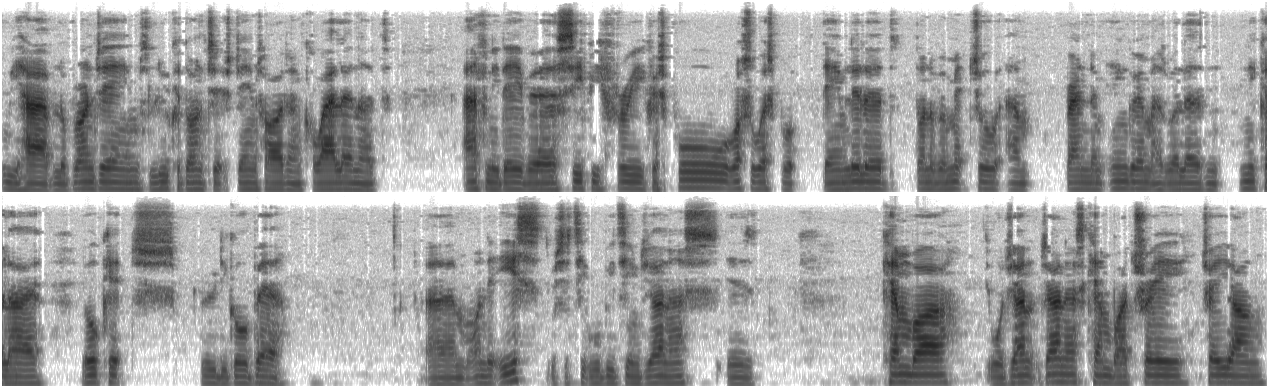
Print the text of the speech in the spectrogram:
we have LeBron James, Luka Doncic, James Harden, Kawhi Leonard, Anthony Davis, CP3, Chris Paul, Russell Westbrook, Dame Lillard, Donovan Mitchell, and Brandon Ingram, as well as Nikolai Jokic, Rudy Gobert. Um, on the East, which is will be Team Giannis, is Kemba, or Jan, Giannis, Kemba, Trey, Trae Young,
